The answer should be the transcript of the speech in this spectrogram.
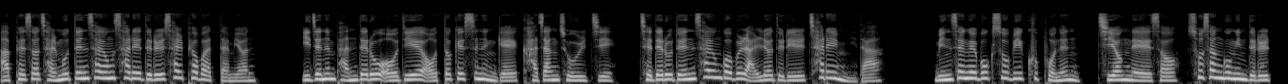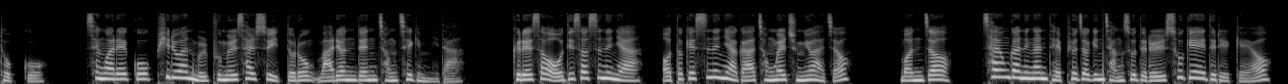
앞에서 잘못된 사용 사례들을 살펴봤다면 이제는 반대로 어디에 어떻게 쓰는 게 가장 좋을지 제대로 된 사용법을 알려드릴 차례입니다. 민생회복 소비 쿠폰은 지역 내에서 소상공인들을 돕고 생활에 꼭 필요한 물품을 살 수 있도록 마련된 정책입니다. 그래서 어디서 쓰느냐, 어떻게 쓰느냐가 정말 중요하죠. 먼저 사용 가능한 대표적인 장소들을 소개해 드릴게요.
